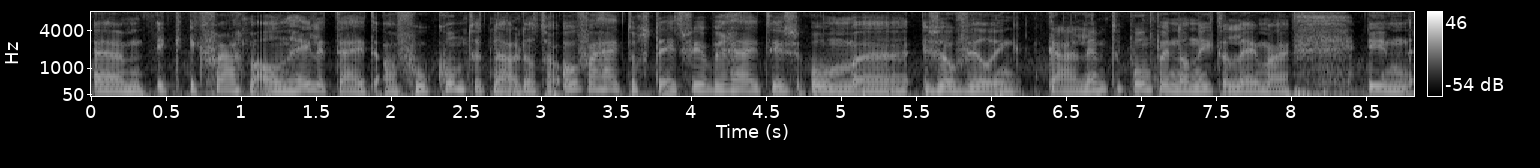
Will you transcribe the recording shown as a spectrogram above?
Um, ik, ik, vraag me al een hele tijd af hoe komt het nou dat de overheid toch steeds weer bereid is om uh, zoveel in KLM te pompen. En dan niet alleen maar in uh,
